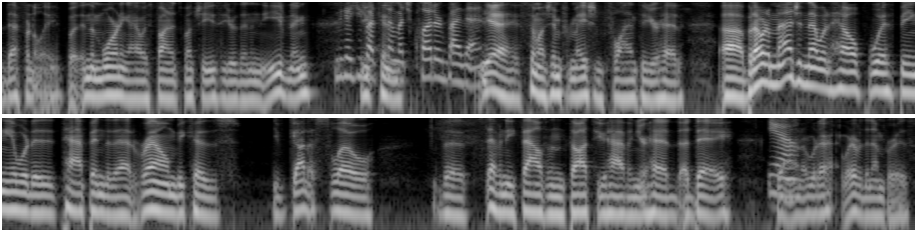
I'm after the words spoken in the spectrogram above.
definitely. But in the morning, I always find it's much easier than in the evening. because you've you got so much clutter by then. Yeah, so much information flying through your head. Uh, but I would imagine that would help with being able to tap into that realm because you've got to slow the 70,000 thoughts you have in your head a day Yeah. down or whatever, whatever the number is.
